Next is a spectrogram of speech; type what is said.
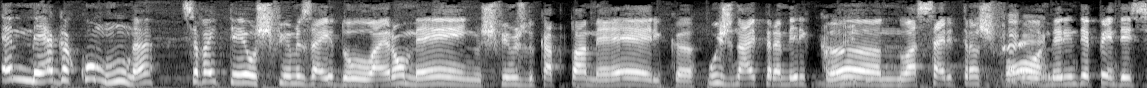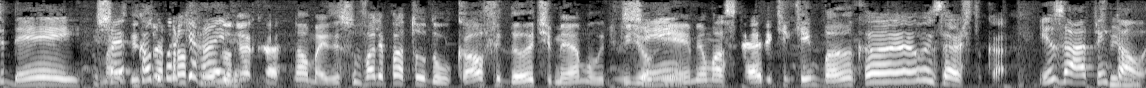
é mega comum, né? Você vai ter os filmes aí do Iron Man, os filmes do Capitão América, o Sniper americano, a série Transformer, Independence Day. Isso aí é por causa é do Frank tudo, né, cara? Não, mas isso vale pra tudo. O Call of Duty mesmo, de videogame, é uma série que quem banca é o exército, cara. Exato, então.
